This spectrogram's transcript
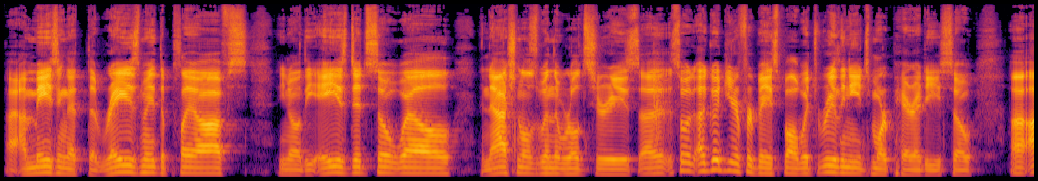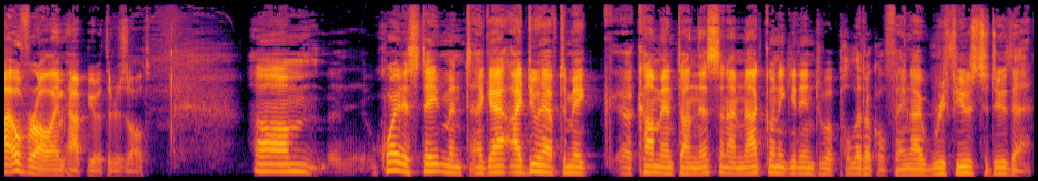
Uh, amazing that the Rays made the playoffs. You know, the A's did so well. The Nationals win the World Series. Uh, so a good year for baseball, which really needs more parity. So uh, I, overall, I'm happy with the result. Um, quite a statement. I got. I do have to make a comment on this, and I'm not going to get into a political thing. I refuse to do that.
